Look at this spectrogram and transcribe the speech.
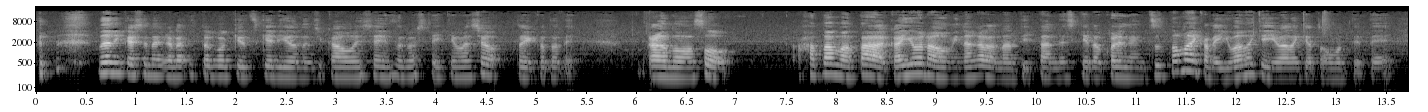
何かしながら一呼吸つけるような時間を一緒に過ごしていきましょう。ということであのそうはたまた概要欄を見ながらなんて言ったんですけどこれねずっと前から言わなきゃ言わなきゃと思ってて。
